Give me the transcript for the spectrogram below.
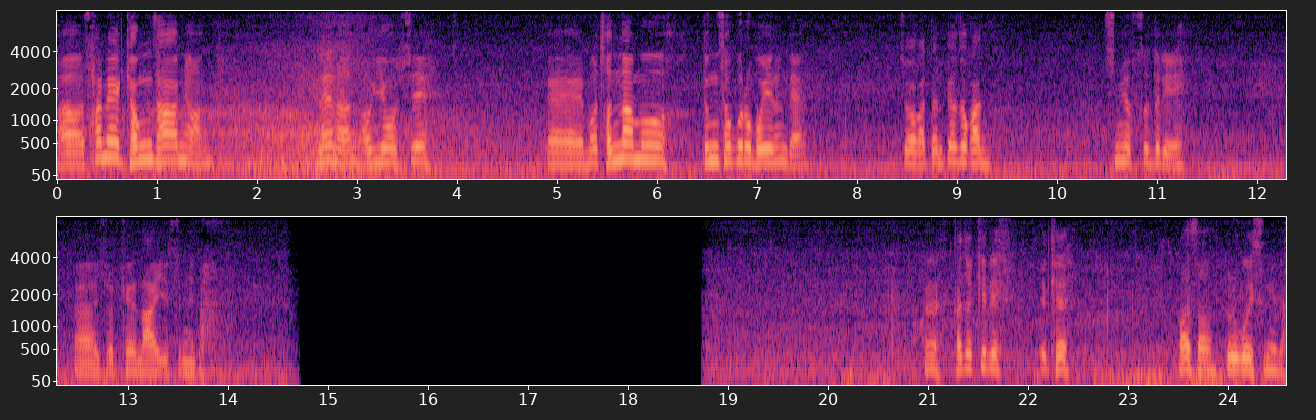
어, 산에 경사하면 내는 어김없이 에, 뭐 전나무 등속으로 보이는데 저와 같은 뾰족한 침엽수들이 에, 이렇게 나 있습니다. 에, 가족끼리 이렇게 와서 놀고 있습니다.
